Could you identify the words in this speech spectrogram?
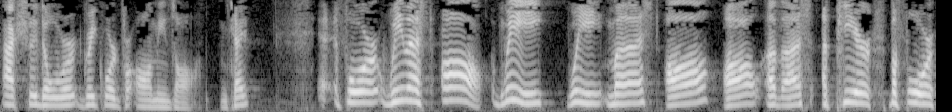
actually the word, Greek word for all means all. Okay? For we must all, we, we must all, all of us appear before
